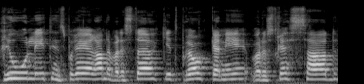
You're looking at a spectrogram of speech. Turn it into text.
roligt, inspirerande, var det stökigt, bråkade ni, var du stressad?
